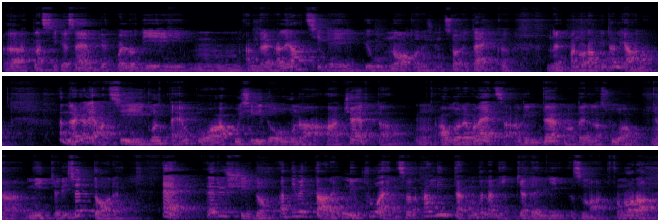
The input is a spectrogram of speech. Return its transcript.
Uh, classico esempio è quello di um, Andrea Galeazzi, che è il più noto recensore tech nel panorama italiano. Andrea Galeazzi col tempo ha acquisito una certa um, autorevolezza all'interno della sua uh, nicchia di settore e è riuscito a diventare un influencer all'interno della nicchia degli smartphone. Ora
